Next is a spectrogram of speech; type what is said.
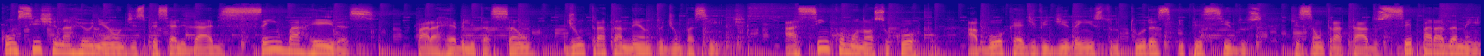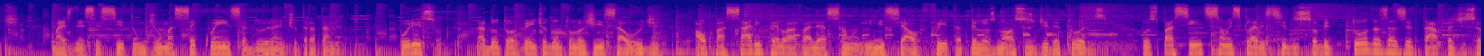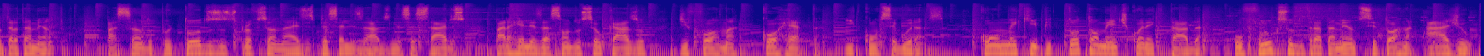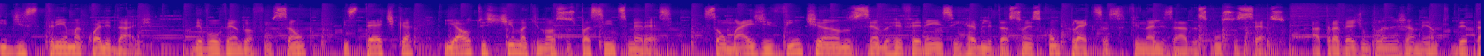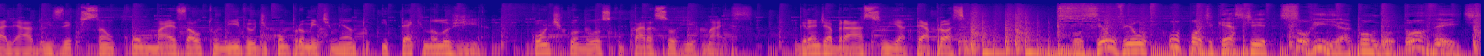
Consiste na reunião de especialidades sem barreiras para a reabilitação de um tratamento de um paciente. Assim como o nosso corpo, a boca é dividida em estruturas e tecidos que são tratados separadamente, mas necessitam de uma sequência durante o tratamento. Por isso, na Dr. Veite Odontologia e Saúde, ao passarem pela avaliação inicial feita pelos nossos diretores, os pacientes são esclarecidos sobre todas as etapas de seu tratamento, passando por todos os profissionais especializados necessários para a realização do seu caso de forma correta e com segurança. Com uma equipe totalmente conectada, o fluxo do tratamento se torna ágil e de extrema qualidade, devolvendo a função, estética e autoestima que nossos pacientes merecem. São mais de 20 anos sendo referência em reabilitações complexas finalizadas com sucesso, através de um planejamento detalhado e execução com mais alto nível de comprometimento e tecnologia. Conte conosco para sorrir mais. Grande abraço e até a próxima! Você ouviu o podcast Sorria com Dr. Veit.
